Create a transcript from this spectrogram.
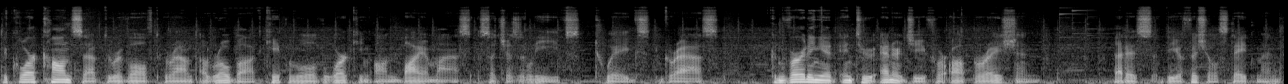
The core concept revolved around a robot capable of working on biomass such as leaves, twigs, grass, converting it into energy for operation. That is the official statement.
